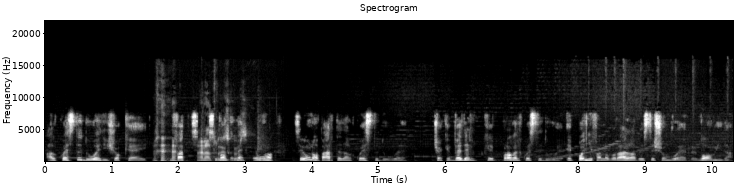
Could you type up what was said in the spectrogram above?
al Quest 2 dici ok, infatti secondo me se uno, se uno, parte dal Quest 2, cioè che, vede, che prova il Quest 2 e poi gli fanno provare la PlayStation VR, vomita.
